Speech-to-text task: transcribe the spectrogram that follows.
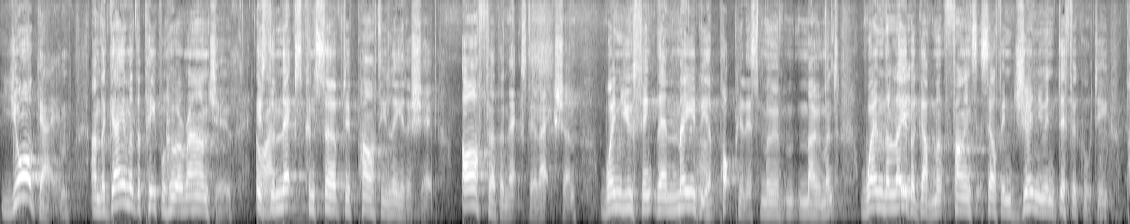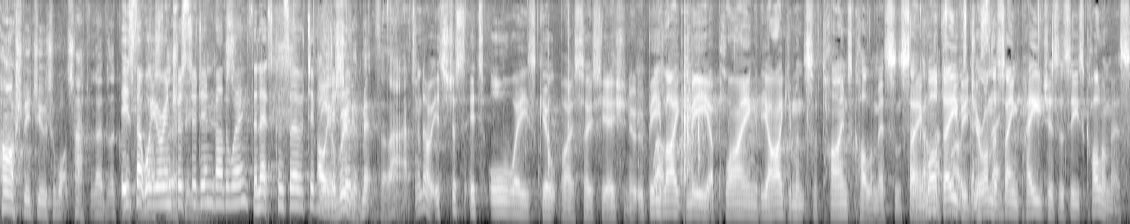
Your game, and the game of the people who are around you, is All the next Conservative Party leadership after the next election. When you think there may be a populist move, moment, when the Labour government finds itself in genuine difficulty, partially due to what's happened over the course Is that of the what you're interested 13 in, by the way? The next Conservative Oh, you'll leadership? really admit to that. No, it's just, it's always guilt by association. It would be Well- like me applying the arguments of Times columnists and oh, saying, Oh, well, that's what I was David, you're on the same pages as these columnists.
